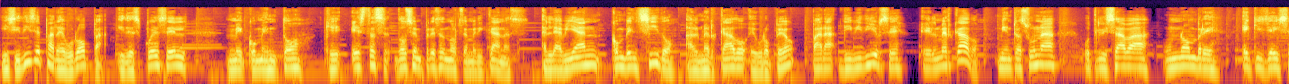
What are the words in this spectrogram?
Y si dice para Europa, y después él me comentó que estas dos empresas norteamericanas le habían convencido al mercado europeo para dividirse el mercado. Mientras una utilizaba un nombre XYZ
